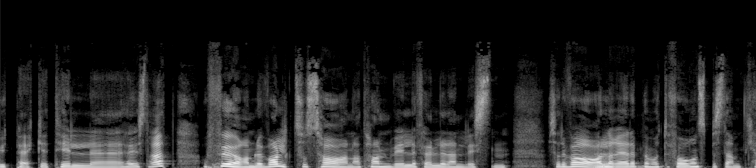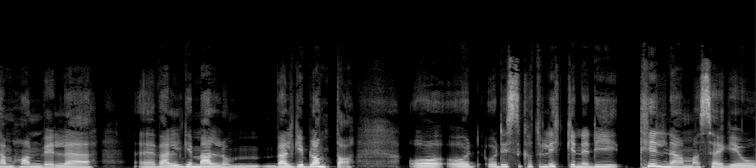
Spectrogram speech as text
utpeke til eh, Høyesterett. Og før han ble valgt, så sa han at han ville følge den listen. Så det var mm. allerede på en måte forhåndsbestemt hvem han ville eh, velge, mellom, velge iblant, da. Og, og, og disse katolikkene, de tilnærmer seg jo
